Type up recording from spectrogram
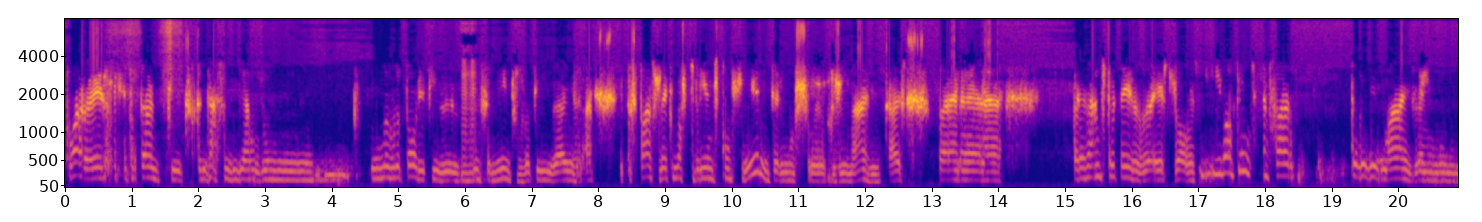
Claro, é importante que, que criássemos, digamos, um, um laboratório aqui de, uhum. pensamentos, de ideias, que espaços é que nós poderíamos conceber em termos uh, regionais e locais para, para dar uma estratégia a estes jovens. E nós temos que pensar cada vez mais em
